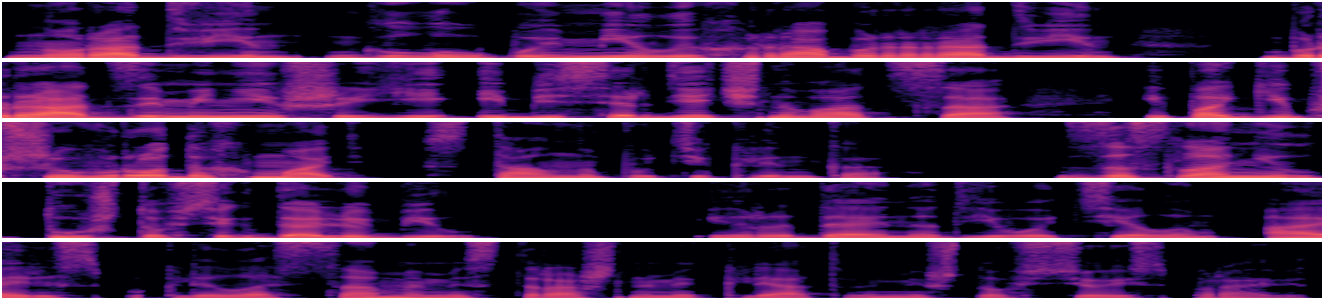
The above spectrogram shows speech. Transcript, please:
Но Радвин, глупый, милый, храбрый Радвин, брат, заменивший ей и бессердечного отца, и погибшую в родах мать, встал на пути клинка — заслонил ту, что всегда любил. И, рыдая над его телом, Айрис поклялась самыми страшными клятвами, что все исправит.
